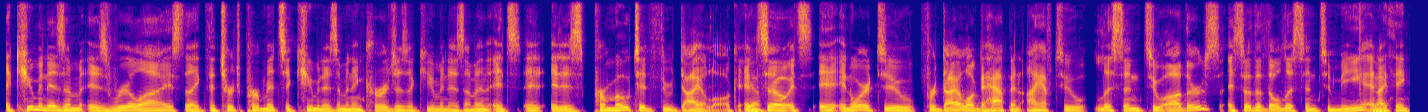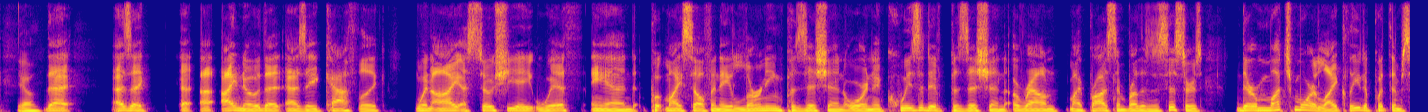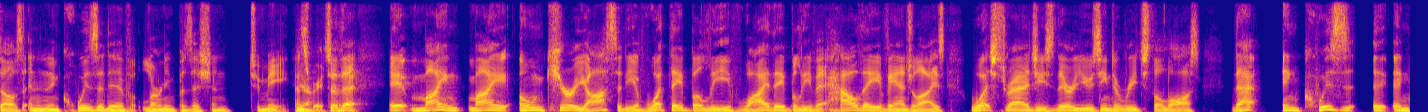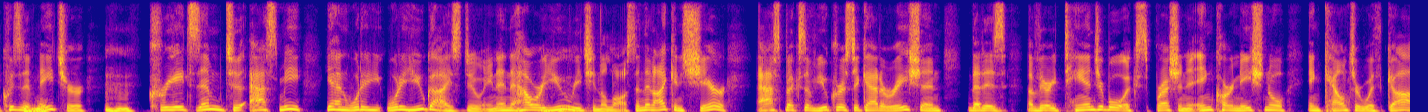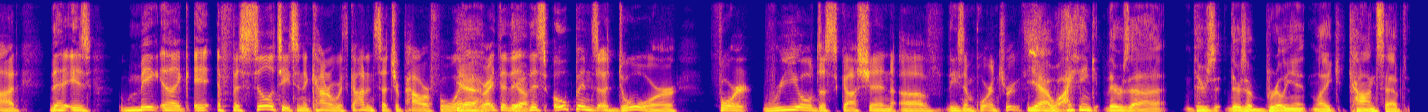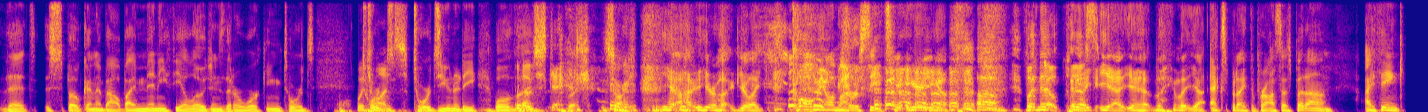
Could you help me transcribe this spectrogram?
ecumenism is realized like the church permits ecumenism and encourages ecumenism and it's it, it is promoted through dialogue and Yeah. so it's in order to for dialogue to happen i have to listen to others eh, so that they'll listen to me and Yeah. i think Yeah. that as a eh, i know that as a catholic when i associate with and put myself in a learning position or an inquisitive position around my protestant brothers and sisters they're much more likely to put themselves in an inquisitive learning position to me. That's Yeah. great. So too. that it my my own curiosity of what they believe, why they believe it, how they evangelize, what strategies they're using to reach the lost, that inquis- uh, inquisitive nature Mhm. creates them to ask me, yeah, and what are you what are you guys doing? And how are you Mhm. reaching the lost? And then I can share aspects of Eucharistic adoration that is a very tangible expression, an incarnational encounter with God that is make like it facilitates an encounter with God in such a powerful way, Yeah, right? That yeah. this opens a door for real discussion of these important truths. Yeah, well, I think there's a there's there's a brilliant like concept that's spoken about by many theologians that are working towards Which towards, ones? towards unity. Well, I'm the- just kidding. sorry, yeah, you're like you're like call me on my receipts. Here, you go. Um, but no, please. like, yeah, yeah, yeah, expedite the process. But um, I think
